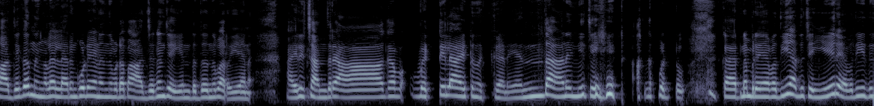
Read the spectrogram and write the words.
പാചകം നിങ്ങളെല്ലാവരും കൂടിയാണ് ഇന്ന് ഇവിടെ പാചകം ചെയ്യേണ്ടത് എന്ന് പറയാണ്. അതിൽ ചന്ദ്ര ആകെ വെട്ടിലായിട്ട് നിൽക്കുകയാണ്. എന്താണ് ഇനി ചെയ്യേണ്ടത് ആകെപ്പെട്ടു കാരണം രേവതി അത് ചെയ്യേ രേവതി ഇത്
